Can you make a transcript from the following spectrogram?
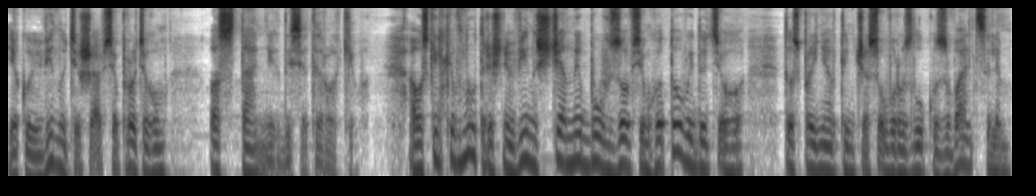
якою він утішався протягом останніх десяти років. А оскільки внутрішньо він ще не був зовсім готовий до цього, то сприйняв тимчасову розлуку з Вальцелем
